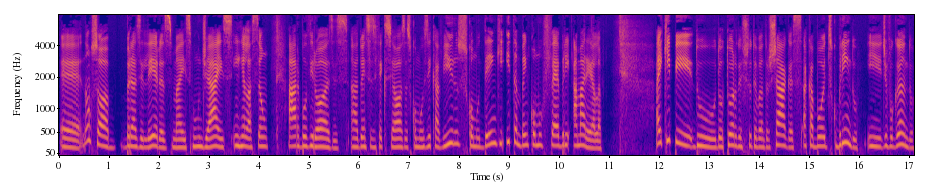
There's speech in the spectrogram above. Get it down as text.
é, não só brasileiras, mas mundiais, em relação a arboviroses, a doenças infecciosas como Zika vírus, como dengue e também como febre amarela. A equipe do doutor do Instituto Evandro Chagas acabou descobrindo e divulgando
